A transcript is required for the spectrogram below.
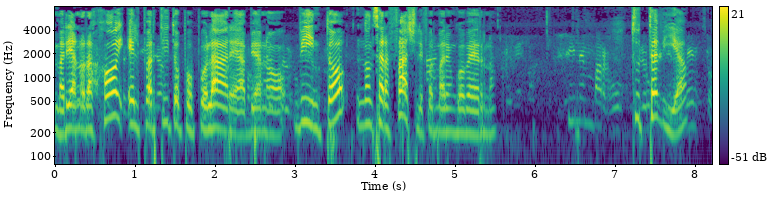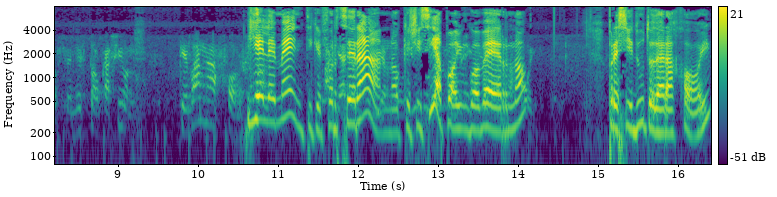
Mariano Rajoy e il Partito Popolare abbiano vinto, non sarà facile formare un governo. Tuttavia, gli elementi che forzeranno che ci sia poi un governo presieduto da Rajoy,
